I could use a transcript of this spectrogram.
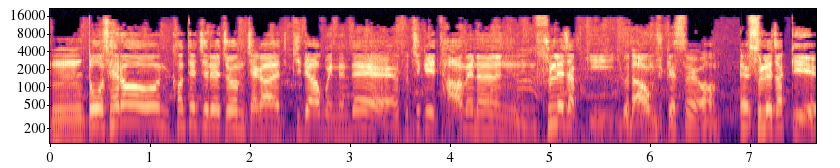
음, 또 새로운 컨텐츠를 좀 제가 기대하고 있는데, 솔직히 다음에는 술래잡기, 이거 나오면 좋겠어요. 네, 술래잡기,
